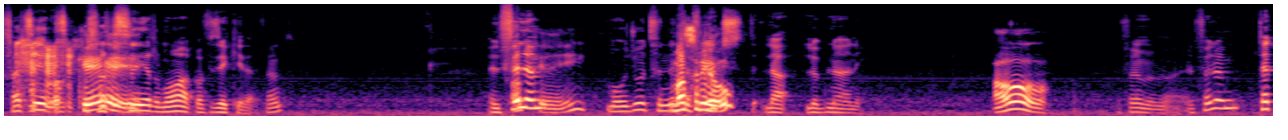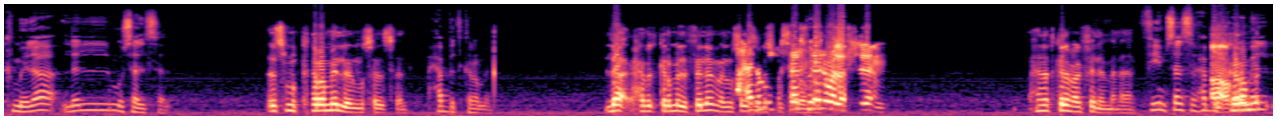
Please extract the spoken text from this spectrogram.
فتصير okay. فتصير مواقف زي كذا فهمت؟ الفيلم okay. موجود في مصري هو؟ لا لبناني. أوه. الفيلم لبناني. الفيلم تكملة للمسلسل. اسمه كراميل المسلسل. حبة كراميل. لا حبة كراميل الفيلم المسلسل مسلسل ولا فيلم؟ إحنا نتكلم عن الفيلم الآن. في مسلسل حبة آه. كراميل.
